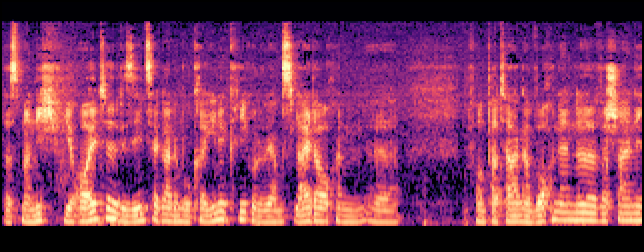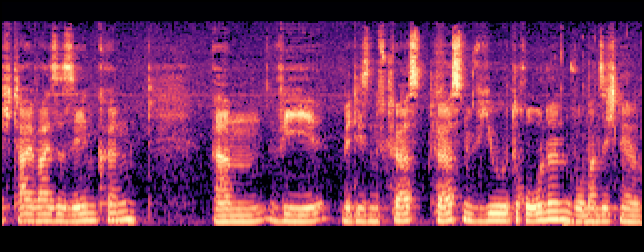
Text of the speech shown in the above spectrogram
Dass man nicht wie heute, wir sehen es ja gerade im Ukraine-Krieg oder wir haben es leider auch in, äh, vor ein paar Tagen am Wochenende wahrscheinlich teilweise sehen können, ähm, wie mit diesen First-Person-View-Drohnen, wo man sich eine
